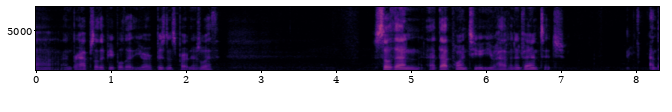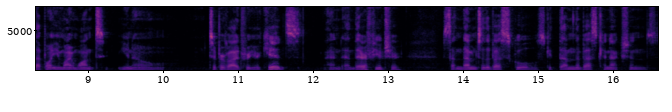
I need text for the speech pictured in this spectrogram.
uh, and perhaps other people that you're business partners with. So then, at that point, you, you have an advantage at that point you might want you know to provide for your kids and and their future. Send them to the best schools get them the best connections.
